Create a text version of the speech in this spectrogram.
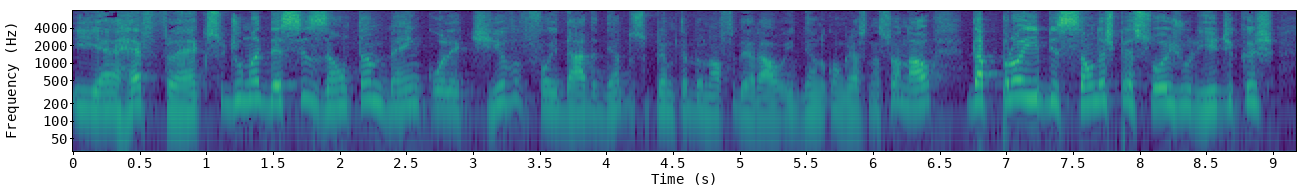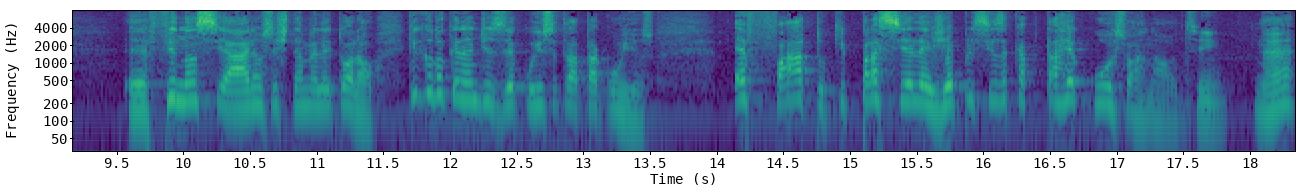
e é reflexo de uma decisão também coletiva, foi dada dentro do Supremo Tribunal Federal e dentro do Congresso Nacional, da proibição das pessoas jurídicas eh, financiarem o sistema eleitoral. O que, que eu estou querendo dizer com isso e tratar com isso? É fato que para se eleger precisa captar recurso, Arnaldo Sim. né?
